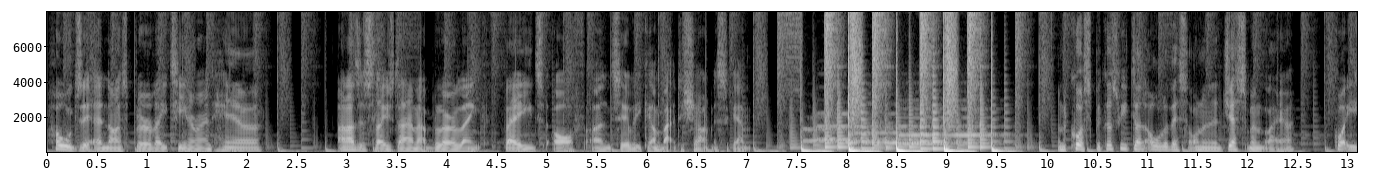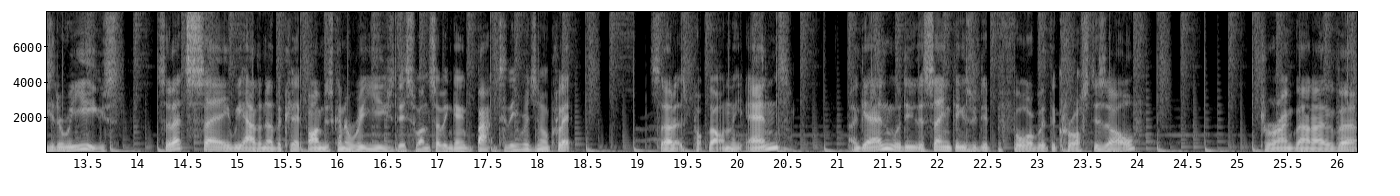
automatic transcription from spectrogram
Holds it a nice blur of 18 around here. And as it slows down, that blur length fades off until we come back to sharpness again. And of course, because we've done all of this on an adjustment layer, quite easy to reuse. So let's say we have another clip. I'm just going to reuse this one so we can go back to the original clip. So let's pop that on the end. Again, we'll do the same things we did before with the cross dissolve drag that over,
